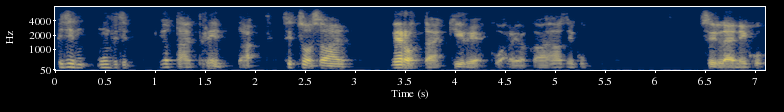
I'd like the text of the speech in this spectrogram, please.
piti, mun piti jotain printtaa. Sitten se on sain verottaja kirjekuori, joka on ihan niin kuin, silleen niin kuin,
